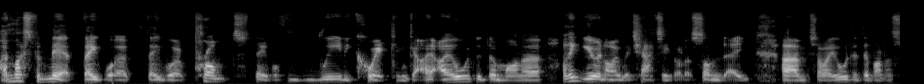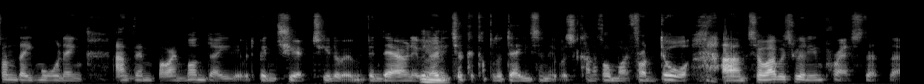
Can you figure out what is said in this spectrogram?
I must admit, they were they were prompt, they were really quick, and I, I ordered them on a. I think you and I were chatting on a Sunday, um, so I ordered them on a Sunday morning, and then by Monday it would have been shipped. You know, it would have been there, and it mm. only took a couple of days, and it was kind of on my front door. Um, so I was really impressed at the,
